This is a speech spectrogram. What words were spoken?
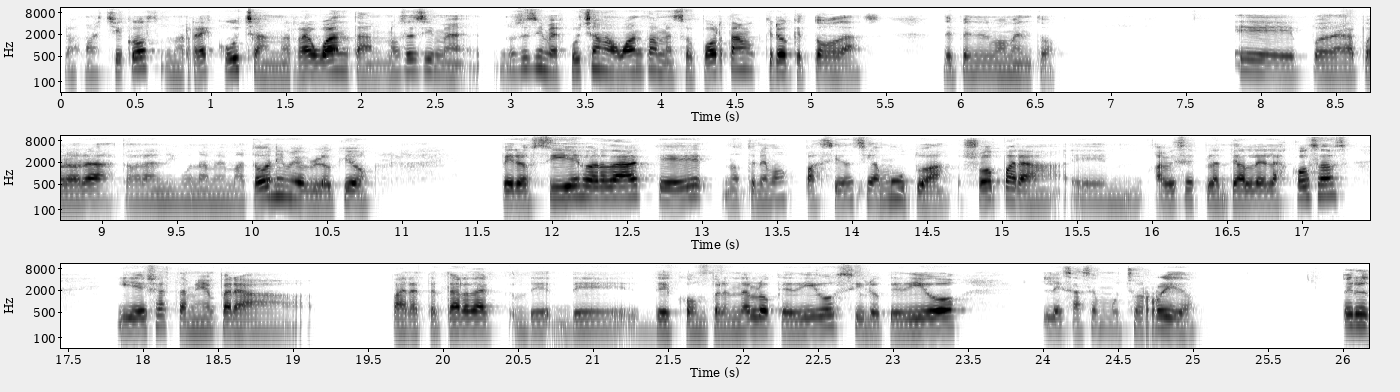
los más chicos, me reescuchan, me reaguantan. No sé si me, no sé si me escuchan, me aguantan, me soportan, creo que todas, depende del momento. Eh, por, por ahora, hasta ahora ninguna me mató ni me bloqueó pero sí es verdad que nos tenemos paciencia mutua. Yo para em, a veces plantearle las cosas y ellas también para, para tratar de, comprender lo que digo si lo que digo les hace mucho ruido. Pero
